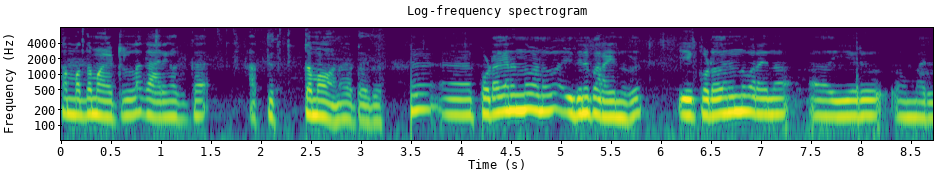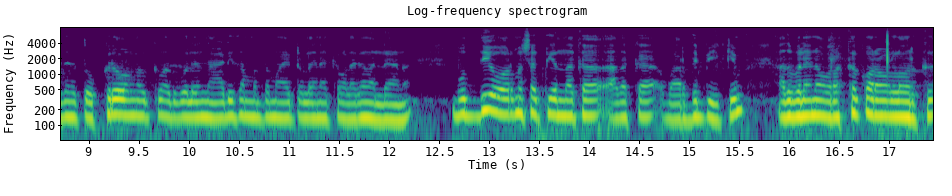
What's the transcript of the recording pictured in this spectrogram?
സംബന്ധമായിട്ടുള്ള കാര്യങ്ങൾക്കൊക്കെ അത്യുത്തമമാണ് കേട്ടോ ഇത്. കുടകനെന്നുമാണ് ഇതിന് പറയുന്നത്. ഈ കുടകൻ എന്ന് പറയുന്ന ഈ ഒരു മരുന്നിന് ത്വക്ക് രോഗങ്ങൾക്കും അതുപോലെ നാഡി സംബന്ധമായിട്ടുള്ളതിനൊക്കെ വളരെ നല്ലതാണ്. ബുദ്ധി ഓർമ്മശക്തി എന്നൊക്കെ അതൊക്കെ വർദ്ധിപ്പിക്കും. അതുപോലെ തന്നെ ഉറക്കക്കുറവുള്ളവർക്ക്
